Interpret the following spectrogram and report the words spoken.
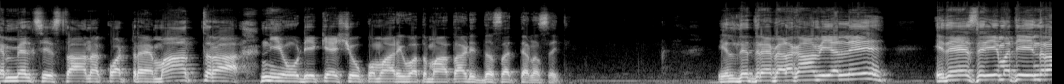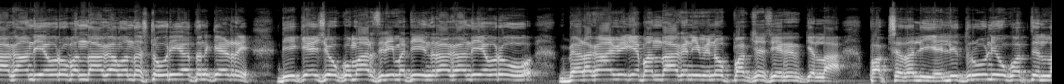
ಎಂ ಎಲ್ ಸಿ ಸ್ಥಾನ ಕೊಟ್ಟರೆ ಮಾತ್ರ ನೀವು ಡಿ ಕೆ ಶಿವಕುಮಾರ್ ಇವತ್ತು ಮಾತಾಡಿದ್ದ ಸತ್ಯ ಅನಿಸೈತಿ ಇಲ್ದಿದ್ರೆ ಬೆಳಗಾವಿಯಲ್ಲಿ ಇದೇ ಶ್ರೀಮತಿ ಇಂದಿರಾ ಗಾಂಧಿಯವರು ಬಂದಾಗ ಒಂದು ಸ್ಟೋರಿ ಹೇಳ್ತಾನೆ ಕೇಳ್ರಿ. ಡಿ ಕೆ ಶಿವಕುಮಾರ್ ಶ್ರೀಮತಿ ಇಂದಿರಾ ಗಾಂಧಿಯವರು ಬೆಳಗಾವಿಗೆ ಬಂದಾಗ ನೀವಿನ್ನೂ ಪಕ್ಷ ಸೇರಿರ್ಕಿಲ್ಲ. ಪಕ್ಷದಲ್ಲಿ ಎಲ್ಲಿದ್ದರೂ ನೀವು ಗೊತ್ತಿಲ್ಲ.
